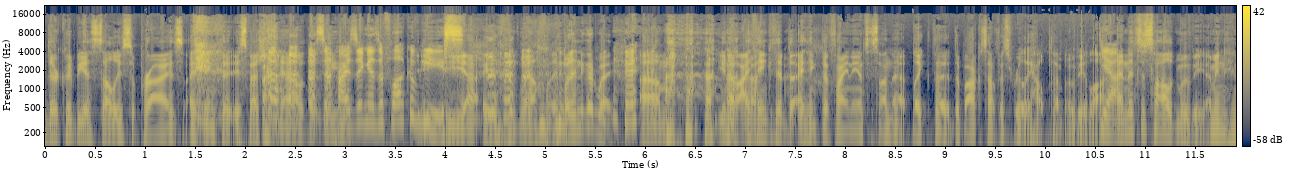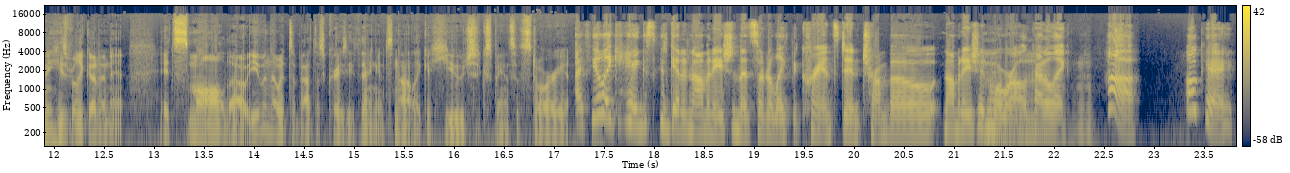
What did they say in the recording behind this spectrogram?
there could be a Sully surprise. I think that especially now that As surprising as a flock of geese. yeah, well, but in a good way. Um, you know, I think that the, I think the finances on that, like the the box office, really helped that movie a lot. Yeah. and it's a solid movie. I mean, he's really good in it. It's small though, even though it's about this crazy thing. It's not like a huge, expansive story. I feel like Hanks could get a nomination that's sort of like the Cranston Trumbo nomination, where we're all mm-hmm. kind of like, mm-hmm. huh, okay.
